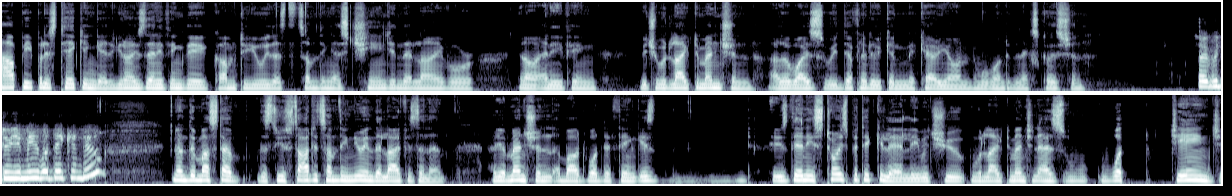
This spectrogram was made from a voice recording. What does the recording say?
how people is taking it. You know, is there anything they come to you that something has changed in their life, or you know, anything which you would like to mention? Otherwise, we definitely we can carry on, move on to the next question. So, do you mean what they can do? You know, they must have this. You started something new in their life, isn't it? And you mentioned about what they think. Is is there any stories particularly which you would like to mention as what change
